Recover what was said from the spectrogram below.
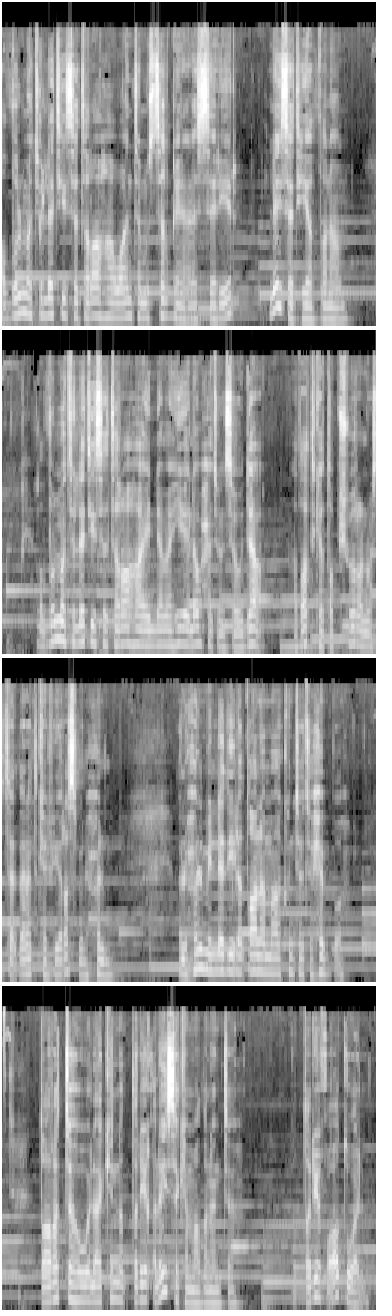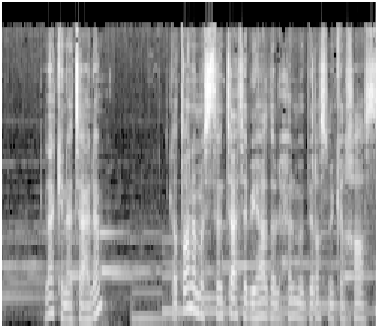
الظلمة التي ستراها وأنت مستلق على السرير ليست هي الظلام. الظلمة التي ستراها إنما هي لوحة سوداء. أعطتك طبشورا واستأذنتك في رسم الحلم. الحلم الذي لطالما كنت تحبه. طاردته ولكن الطريق ليس كما ظننته. الطريق أطول. لكن أتعلم؟ لطالما استمتعت بهذا الحلم برسمك الخاص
